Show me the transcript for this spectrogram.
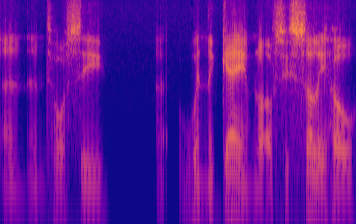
and and to obviously uh, win the game. Like obviously Solihull,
